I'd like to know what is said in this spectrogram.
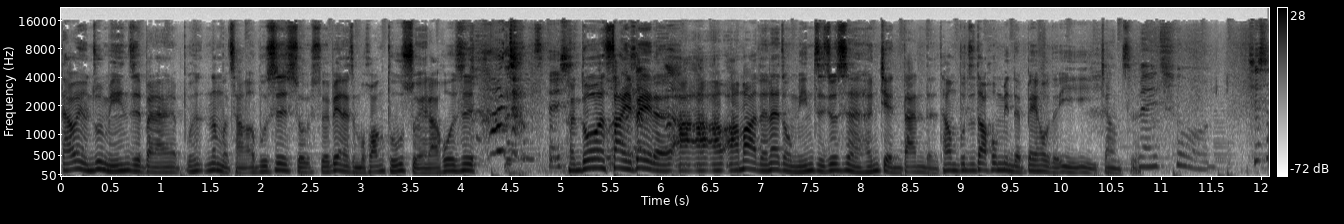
台湾原住民名字本来不是那么长，而不是随随便的什么黄土水啦，或者是很多上一辈的 阿阿阿阿嬷的那种名字，就是很很简单的，他们不知道后面的背后的意义，这样子。没错，其实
